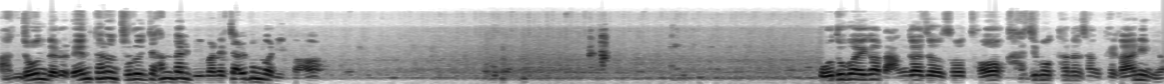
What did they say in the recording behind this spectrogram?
안 좋은 대로 렌탈은 주로 이제 한 달 미만의 짧은 거니까 오토바이가 망가져서 더 가지 못하는 상태가 아니면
